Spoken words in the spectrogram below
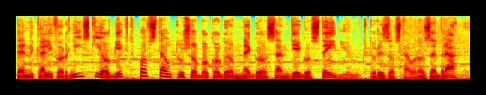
Ten kalifornijski obiekt powstał tuż obok ogromnego San Diego Stadium, który został rozebrany.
